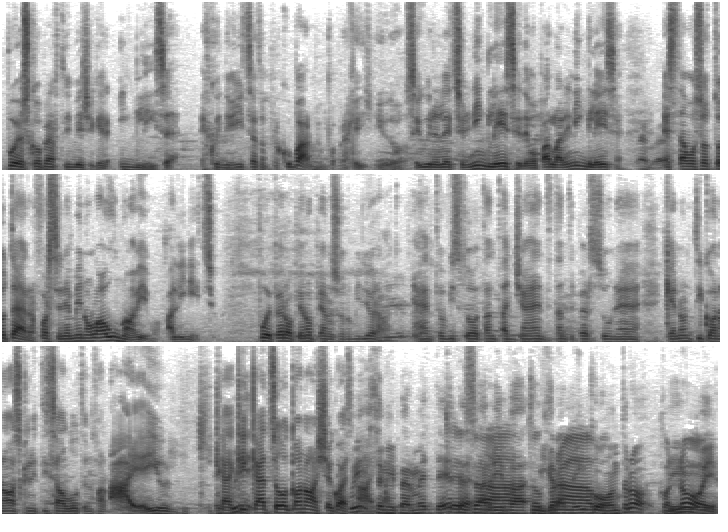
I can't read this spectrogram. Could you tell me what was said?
poi ho scoperto invece che era inglese e quindi ho iniziato a preoccuparmi un po' perché io devo seguire lezioni in inglese, devo parlare in inglese Eh e stavo sottoterra, forse nemmeno la 1 avevo all'inizio. Poi però piano piano sono migliorato. Niente, ho visto tanta gente, tante persone che non ti conoscono e ti salutano e fanno "Ah, io chi, ca- qui- chi cazzo lo conosce questo?" Qui, Ah, se ah. mi permettete, Esatto, arriva il grande incontro Con di, noi.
